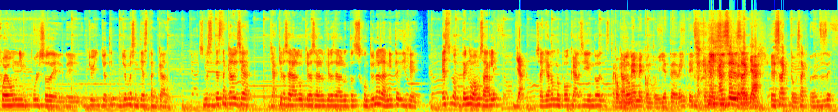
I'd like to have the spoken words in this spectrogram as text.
fue un impulso de... de- yo, yo, te- yo me sentía estancado. Entonces me sentía estancado y decía, ya quiero hacer algo, quiero hacer algo, quiero hacer algo. Entonces junté una lanita y dije, esto es lo que tengo, vamos a darle ya. O sea, ya no me puedo quedar siguiendo estancado. Como el meme con tu billete de 20 y para qué me alcanza, sí, pero ya. Exacto, exacto. Entonces,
